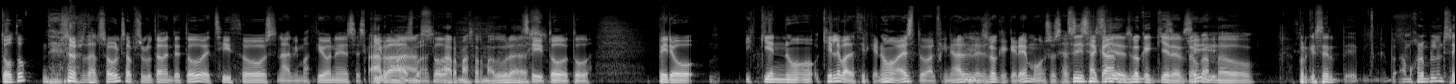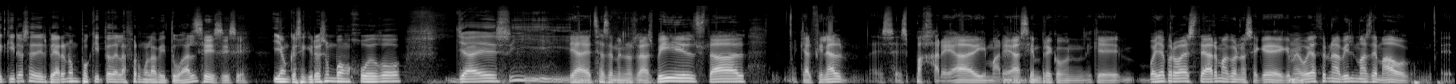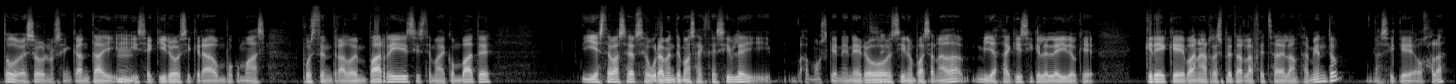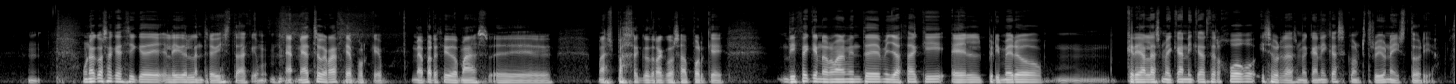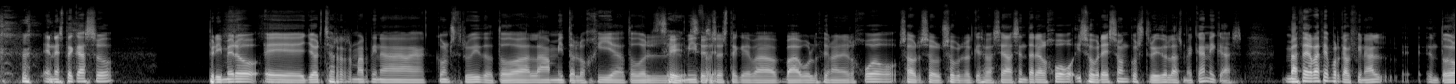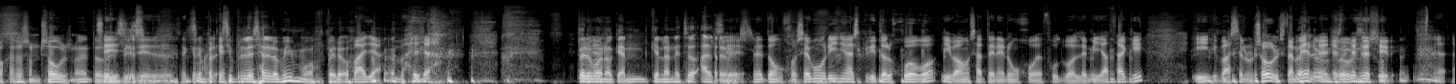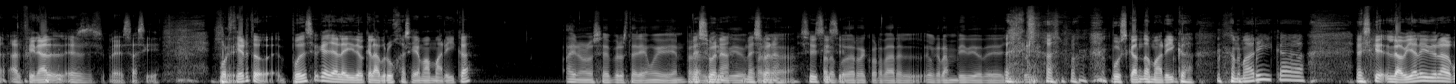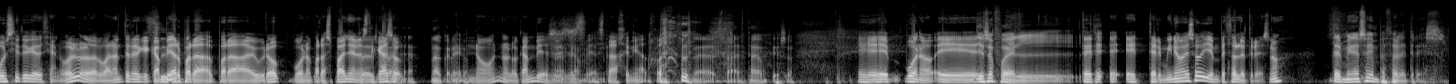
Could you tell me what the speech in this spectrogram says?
todo de los Dark Souls, absolutamente todo, hechizos, animaciones, esquivas, Armas, bueno, todo. armas, armaduras. Sí, todo, todo. Pero ¿y quién no quién le va a decir que no a esto? Al final es lo que queremos, o sea, Mm. Sí, si sí, sí, sacan- es lo que quieres, ¿no? Sí. Cuando... Porque se- eh, a lo mejor en Sekiro se desviaron un poquito de la fórmula habitual. Sí, sí, sí. Y aunque Sekiro es un buen juego, ya es... y- Ya echas de menos las builds, tal. Que al final es, es pajarear y Mm. marear siempre con que voy a probar este arma con no sé qué, que me voy a hacer una build más de Mao. Eh, todo eso nos encanta y, Mm. y Sekiro sí que era un poco más pues centrado en parry, sistema de combate. Y este va a ser seguramente más accesible y vamos, que en enero, si no pasa nada, Miyazaki sí que le he leído que cree que van a respetar la fecha de lanzamiento, así que ojalá. Mm. Una cosa que sí que he leído en la entrevista, que me, me ha hecho gracia porque me ha parecido más, eh, más paja que otra cosa, porque dice que normalmente Miyazaki, él primero mm, crea las mecánicas del juego y sobre las mecánicas construye una historia. en este caso, primero eh, George R. R. Martin ha construido toda la mitología, todo el, Sí, mitos sí, sí. este que va, va a evolucionar el juego, sobre, el que se va a asentar el juego y sobre eso han construido las mecánicas. Me hace gracia porque al final, en todos los casos, son Souls, ¿no? Entonces, Sí, sí, sí, es- siempre le sale lo mismo, pero, Vaya, vaya. pero mira. bueno, que, han- que lo han hecho al Sí, revés. Don José Mourinho ha escrito el juego y vamos a tener un juego de fútbol de Miyazaki y va a ser un Souls también. Es, decir, al final es, es así. Por Sí. cierto, ¿puede ser que haya leído que la bruja se llama Marika? Ay, no lo sé, pero estaría muy bien para Me el suena, vídeo, me para- suena. Sí, sí, para sí. poder recordar el, el gran vídeo de YouTube. Buscando a Marika. Marika. Es que lo había leído en algún sitio que decían, bueno, lo van a tener que cambiar Sí. para, para Europa, bueno, para España en Para este España. caso. No creo. No, no lo cambies. No es- cambies. está genial. No, está, está gracioso. Eh, bueno, eh, y eso fue el... eh, terminó eso y empezó el E3, ¿no? Terminó eso y empezó el E3.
